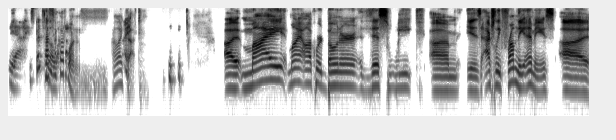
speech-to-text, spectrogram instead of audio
yeah, he's been That's a a good one. I like Right. that. Uh, my my awkward boner this week um, is actually from the Emmys. Uh,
